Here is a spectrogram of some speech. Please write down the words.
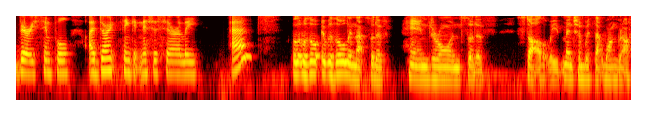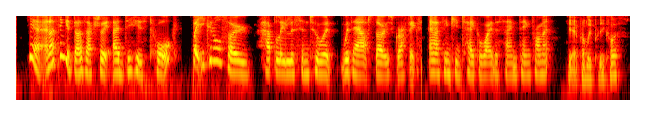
very simple. I don't think it necessarily adds. Well, it was all it was all in that sort of hand drawn sort of style that we mentioned with that one graph. Yeah, and I think it does actually add to his talk. But you can also happily listen to it without those graphics, and I think you'd take away the same thing from it. Yeah, probably pretty close.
